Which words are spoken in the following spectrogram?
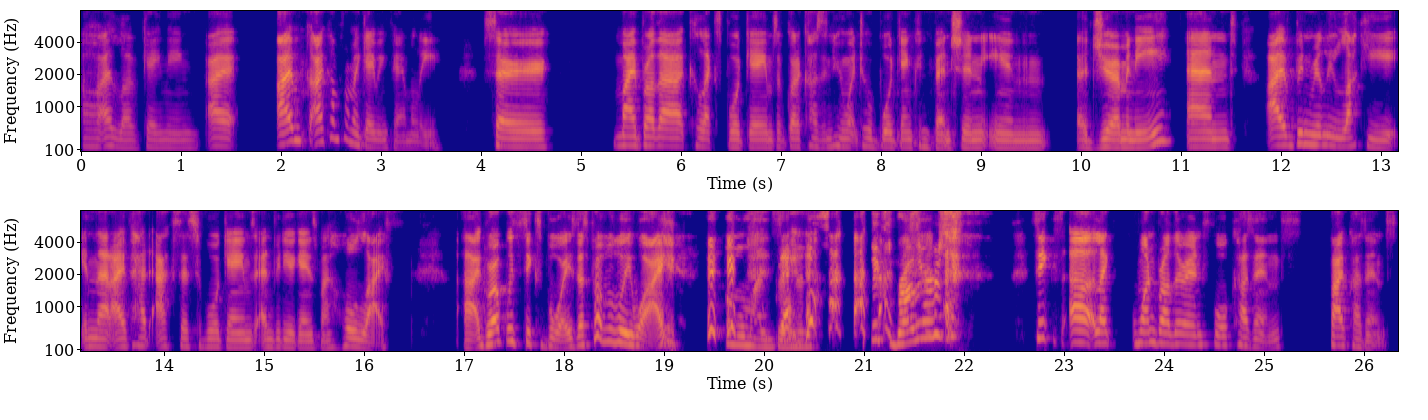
Oh i love gaming. I i'm i come from a gaming family. So my brother collects board games. I've got a cousin who went to a board game convention in uh, Germany, and I've been really lucky in that I've had access to board games and video games my whole life. Uh, I grew up with six boys. That's probably why. oh my goodness! six brothers. Six, uh, like one brother and four cousins, five cousins.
